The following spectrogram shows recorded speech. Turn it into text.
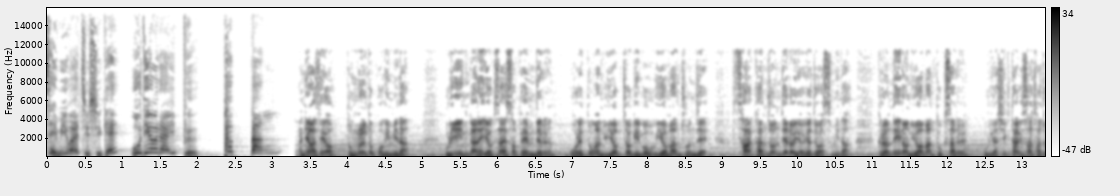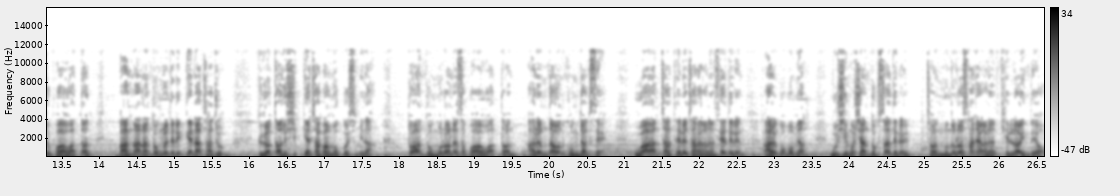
재미와 지식의 오디오 라이프 팟빵 안녕하세요. 동물돋보기입니다. 우리 인간의 역사에서 뱀들은 오랫동안 위협적이고 위험한 존재, 사악한 존재로 여겨져 왔습니다. 그런데 이런 위험한 독사를 우리가 식탁에서 자주 보아왔던 만만한 동물들이 꽤나 자주, 그것도 아주 쉽게 잡아먹고 있습니다. 또한 동물원에서 보아왔던 아름다운 공작새, 우아한 자태를 자랑하는 새들은 알고 보면 무시무시한 독사들을 전문으로 사냥하는 킬러인데요.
